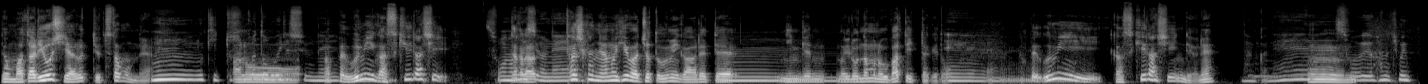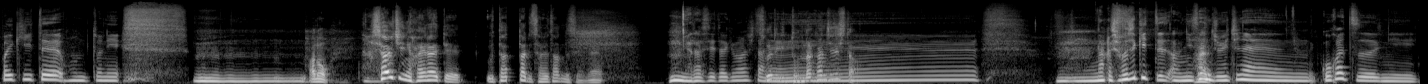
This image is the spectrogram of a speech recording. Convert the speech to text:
でもまた漁師やるって言ってたもんね。うんきっとそういう方多いですよね。やっぱり海が好きらしい。そうなんですよね。確かにあの日はちょっと海が荒れて人間のいろんなものを奪っていったけど、えー、やっぱり海が好きらしいんだよね。なんかね、うん、そういう話もいっぱい聞いて本当にうんあの被災地に入られて歌ったりされたんですよね。うん、やらせていただきましたね。それどんな感じでした？うんなんか正直言ってあの2011年5月に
